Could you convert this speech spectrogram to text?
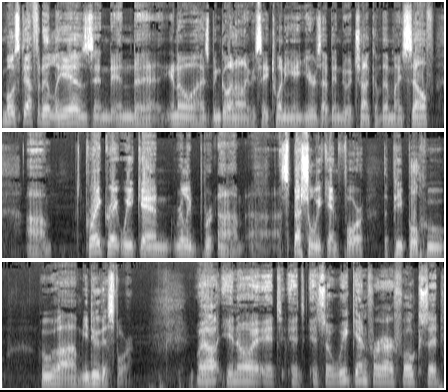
Most definitely is, and and uh, you know has been going on like we say 28 years. I've been to a chunk of them myself. Um, great, great weekend. Really um, uh, a special weekend for the people who who um, you do this for. Well, you know, it's it, it's a weekend for our folks that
